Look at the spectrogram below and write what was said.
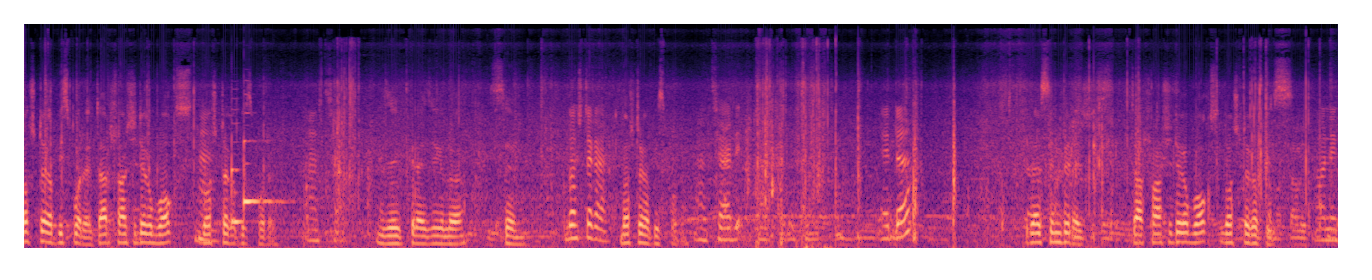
দশ টাকা পিস পড়ে চারশো আশি টাকা বক্স দশ টাকা পিস পড়ে। আচ্ছা। এই যে প্রাইস এগুলো সেম দশ টাকা? দশ টাকা পিস আচ্ছা আর এটা? এটা সেম প্রাইস চারশো আশি টাকা বক্স দশ টাকা পিস অনেক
